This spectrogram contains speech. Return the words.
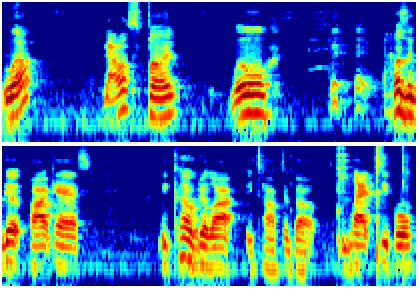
Well, that was fun. Well, that was a good podcast. We covered a lot. We talked about black people,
